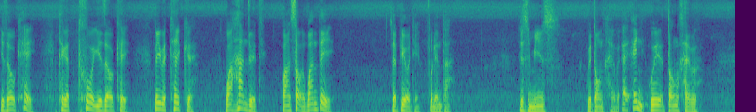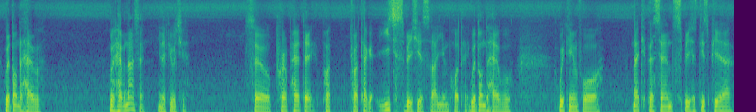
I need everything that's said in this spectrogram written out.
is okay. Take two is okay. Maybe take a 100, 1,000 one day, the building falling down. This means we don't have any. We don't have. We don't have. We have nothing in the future. So protect, protect each species are important. We don't have waiting for 90% species disappear,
